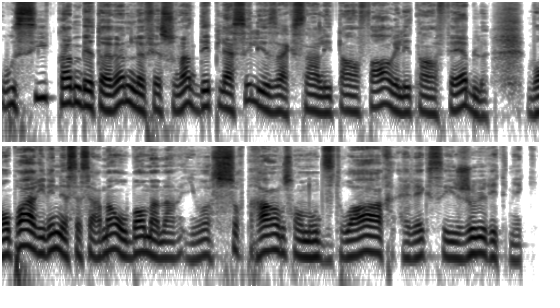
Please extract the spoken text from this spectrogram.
aussi, comme Beethoven le fait souvent, déplacer les accents. Les temps forts et les temps faibles vont pas arriver nécessairement au bon moment. Il va surprendre son auditoire avec ses jeux rythmiques.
